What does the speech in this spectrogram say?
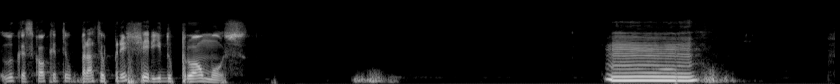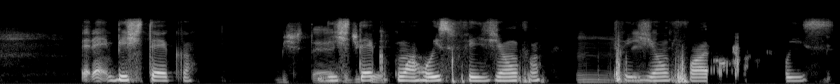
Lucas, qual que é teu prato preferido pro almoço? Hum. Pera aí, bisteca. Bisteca de Bisteca quê? com arroz, feijão, Hum, feijão, farofa, arroz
